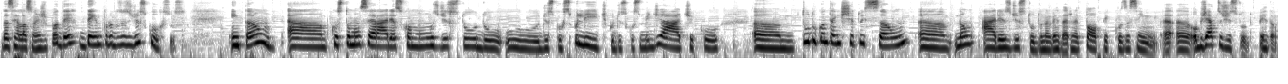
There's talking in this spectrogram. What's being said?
das relações de poder dentro dos discursos. Então, uh, costumam ser áreas comuns de estudo o discurso político, o discurso midiático, um, tudo quanto é instituição, uh, não áreas de estudo, na verdade, né? Tópicos, assim, uh, objetos de estudo, perdão.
